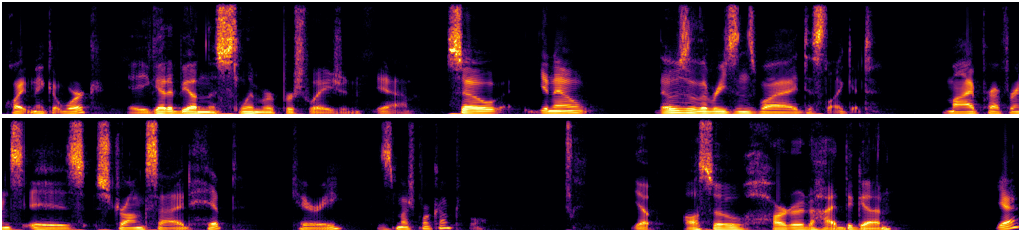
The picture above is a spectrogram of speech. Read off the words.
quite make it work. Yeah, you got to be on the slimmer persuasion. Yeah. So, you know, those are the reasons why I dislike it. My preference is strong side hip carry because it's much more comfortable. Yep. Also harder to hide the gun. Yeah.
